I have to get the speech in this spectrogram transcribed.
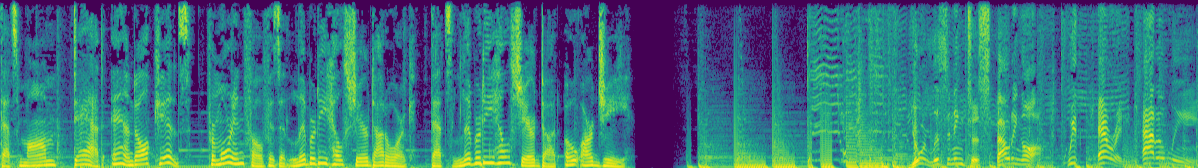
That's mom, dad, and all kids. For more info, visit libertyhealthshare.org. That's libertyhealthshare.org. You're listening to Spouting Off with Karen Kataline.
